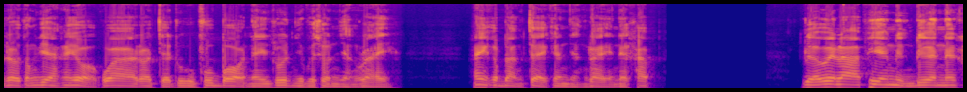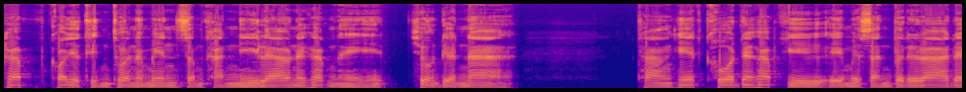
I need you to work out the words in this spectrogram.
เราต้องแยกให้ออกว่าเราจะดูฟุตบอลในรุ่นเยาวชนอย่างไร ให้กำลังใจกันอย่างไรนะครับ เหลือเวลาเพียงหนึ่งเดือนนะครับ ก็จะถึงทัวร์นาเมนต์สำคัญนี้แล้วนะครับในช่วงเดือนหน้า ทางเฮดโค้ชนะครับคือเอเมสันเปเรราได้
